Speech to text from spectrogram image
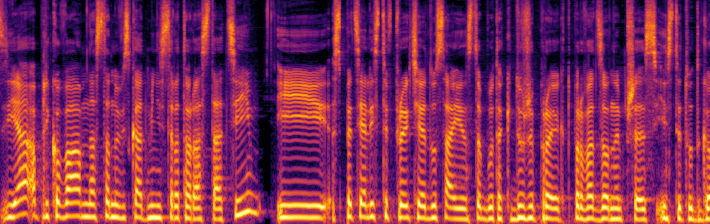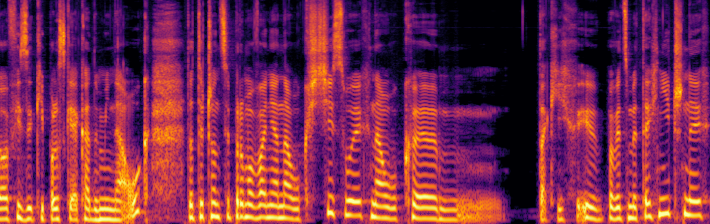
Ja aplikowałam na stanowisko administratora stacji i specjalisty w projekcie EduScience. To był taki duży projekt prowadzony przez Instytut Geofizyki Polskiej Akademii Nauk, dotyczący promowania nauk ścisłych, nauk takich y, powiedzmy technicznych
